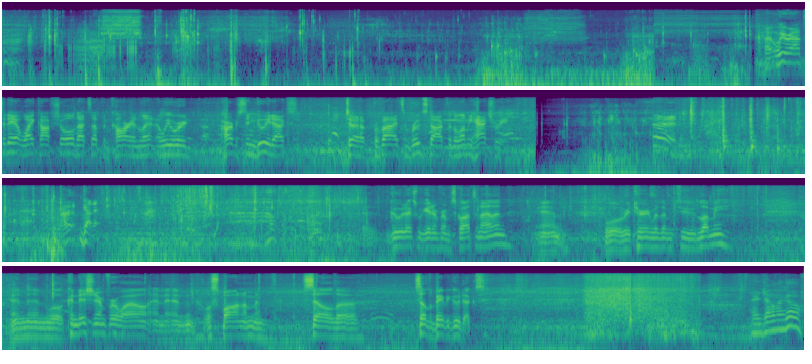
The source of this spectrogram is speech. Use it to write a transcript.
Uh, we were out today at Wyckoff Shoal, that's up in Carr Inlet, and we were uh, harvesting geoducks to provide some broodstock for the Lummi hatchery. Good. Got it. Got it. Ducks, we get them from Squaxin Island and we'll return with them to Lummi and then we'll condition them for a while and then we'll spawn them and sell the sell the baby ducks. There, gentlemen, go.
